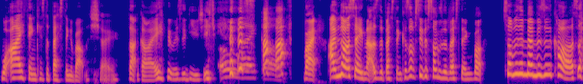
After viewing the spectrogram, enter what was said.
what I think is the best thing about the show. That guy who is in Eugene. Oh my God. right. I'm not saying that as the best thing because obviously the songs are the best thing, but some of the members of the cast, I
